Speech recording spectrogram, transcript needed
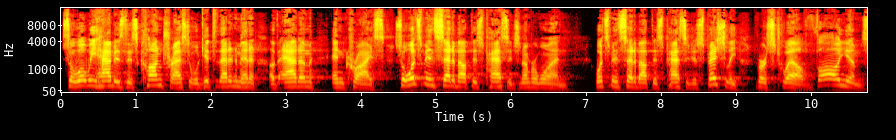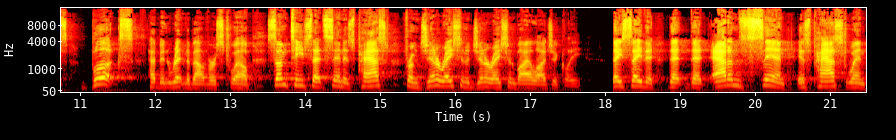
So, what we have is this contrast, and we'll get to that in a minute, of Adam and Christ. So, what's been said about this passage? Number one, what's been said about this passage, especially verse 12? Volumes, books have been written about verse 12. Some teach that sin is passed from generation to generation biologically. They say that, that, that Adam's sin is passed when,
